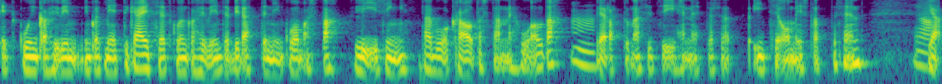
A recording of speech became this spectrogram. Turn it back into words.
että kuinka hyvin, niin kuin, että miettikää itse, että kuinka hyvin te pidätte niin kuin omasta leasing- tai vuokrautostanne huolta mm. verrattuna sit siihen, että sä itse omistatte sen Joo. ja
